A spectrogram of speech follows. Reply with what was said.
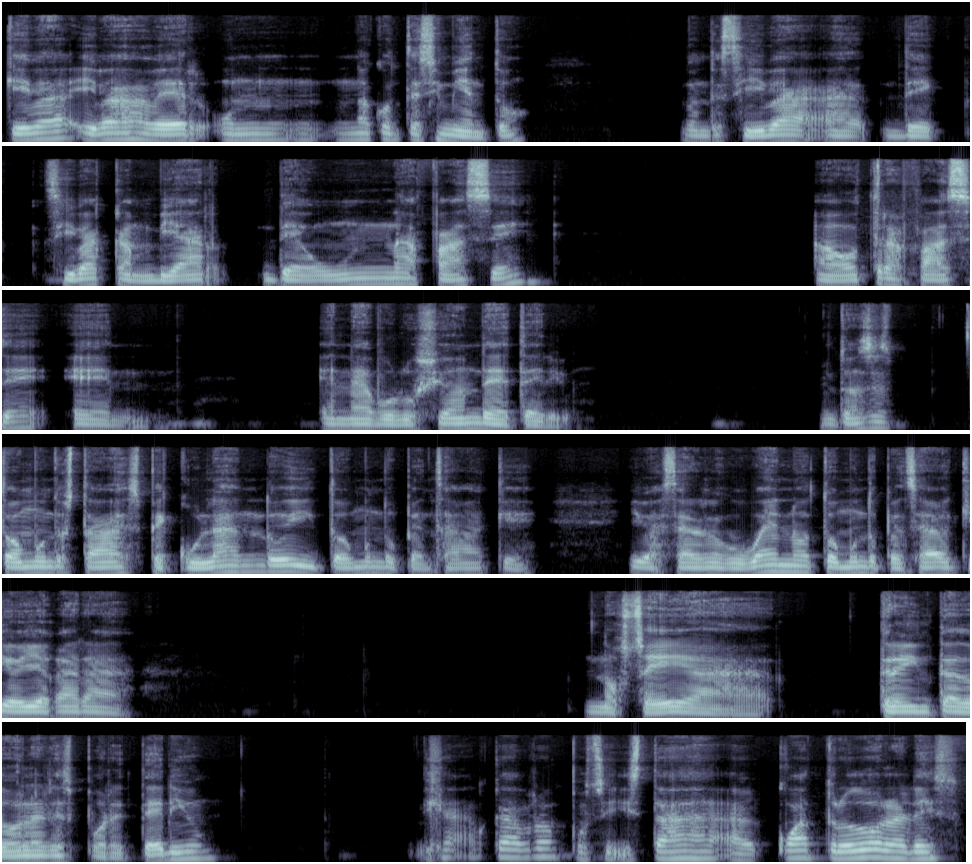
que iba, iba a haber un, un acontecimiento donde se iba, a, de, se iba a cambiar de una fase a otra fase en, en la evolución de Ethereum. Entonces todo el mundo estaba especulando y todo el mundo pensaba que iba a ser algo bueno, todo el mundo pensaba que iba a llegar a, no sé, a 30 dólares por Ethereum. Dije, ah, cabrón, pues si está a 4 dólares,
